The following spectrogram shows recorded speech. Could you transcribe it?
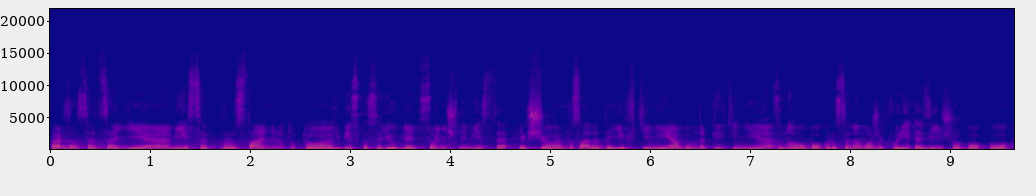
Перш за все, це є місце проростання. Тобто гібіскуси люблять сонячне місце. Якщо ви посадите їх в тіні або в напівтіні, з одного боку рослина може хворіти, з іншого боку,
